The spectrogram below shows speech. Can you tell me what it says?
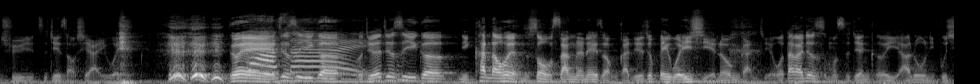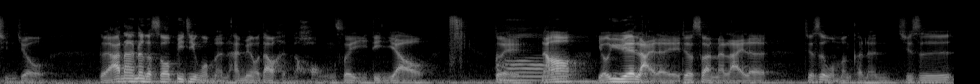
去直接找下一位。对，就是一个，我觉得就是一个你看到会很受伤的那种感觉，就被威胁那种感觉。我大概就是什么时间可以啊，如果你不行就，对啊，那那个时候毕竟我们还没有到很红，所以一定要 对。哦然后有预约来了也就算了，来了就是我们可能其实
